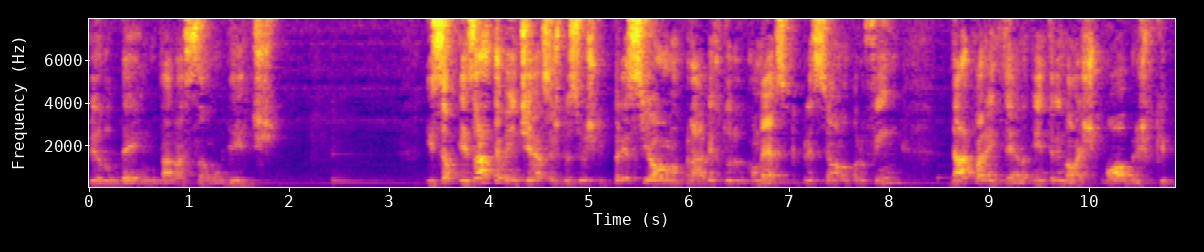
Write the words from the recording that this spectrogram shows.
pelo bem da nação deles. E são exatamente essas pessoas que pressionam para a abertura do comércio, que pressionam para o fim da quarentena entre nós pobres, porque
